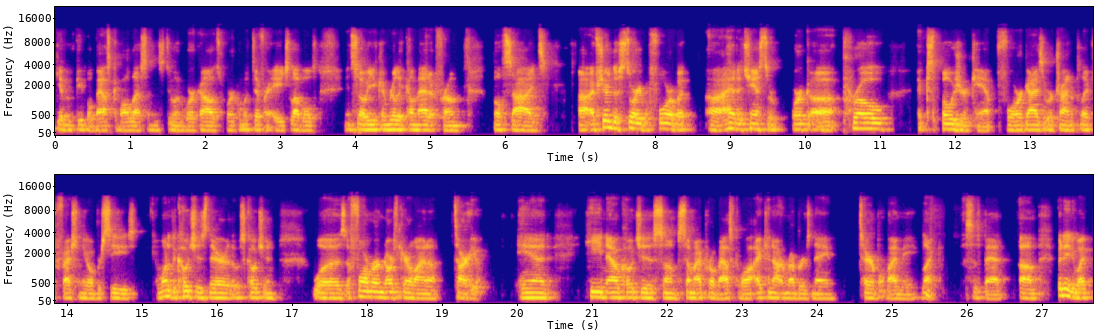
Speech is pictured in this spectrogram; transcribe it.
giving people basketball lessons, doing workouts, working with different age levels. And so you can really come at it from both sides. Uh, I've shared this story before, but uh, I had a chance to work a pro exposure camp for guys that were trying to play professionally overseas. And one of the coaches there that was coaching was a former North Carolina Tar Heel. And he now coaches some semi-pro basketball. I cannot remember his name. Terrible by me. Like this is bad. Um, but anyway,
